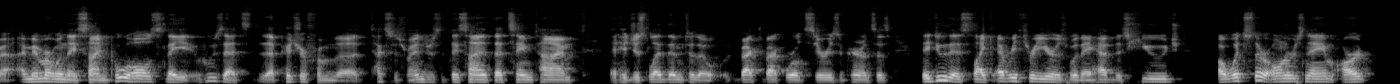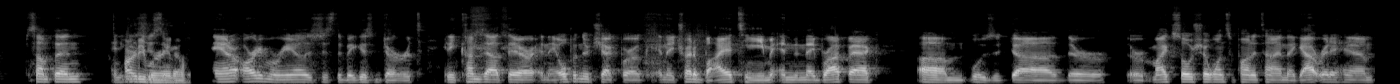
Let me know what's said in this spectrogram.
I remember when they signed Pujols. They who's that that pitcher from the Texas Rangers that they signed at that same time that had just led them to the back-to-back World Series appearances. They do this like every three years where they have this huge. Uh, what's their owner's name? Art something. And he's Artie Moreno. And Artie Moreno is just the biggest dirt. And he comes out there and they open their checkbook and they try to buy a team. And then they brought back, um, what was it? Uh, their, their Mike Scioscia once upon a time. They got rid of him.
